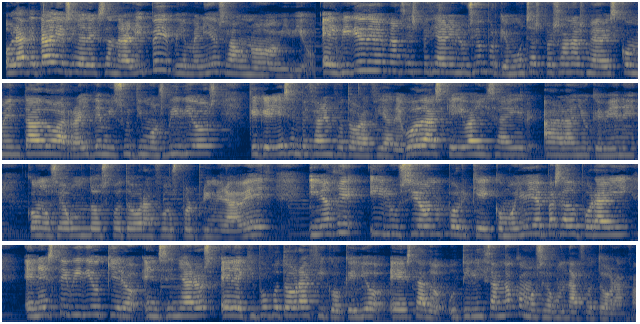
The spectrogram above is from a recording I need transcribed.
Hola, ¿qué tal? Yo soy Alexandra Lipe, bienvenidos a un nuevo vídeo. El vídeo de hoy me hace especial ilusión porque muchas personas me habéis comentado a raíz de mis últimos vídeos que queríais empezar en fotografía de bodas, que ibais a ir al año que viene como segundos fotógrafos por primera vez y me hace ilusión porque como yo ya he pasado por ahí, en este vídeo quiero enseñaros el equipo fotográfico que yo he estado utilizando como segunda fotógrafa.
